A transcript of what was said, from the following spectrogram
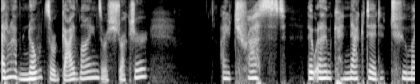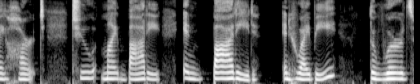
I don't have notes or guidelines or structure. I trust that when I'm connected to my heart, to my body, embodied in who I be, the words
